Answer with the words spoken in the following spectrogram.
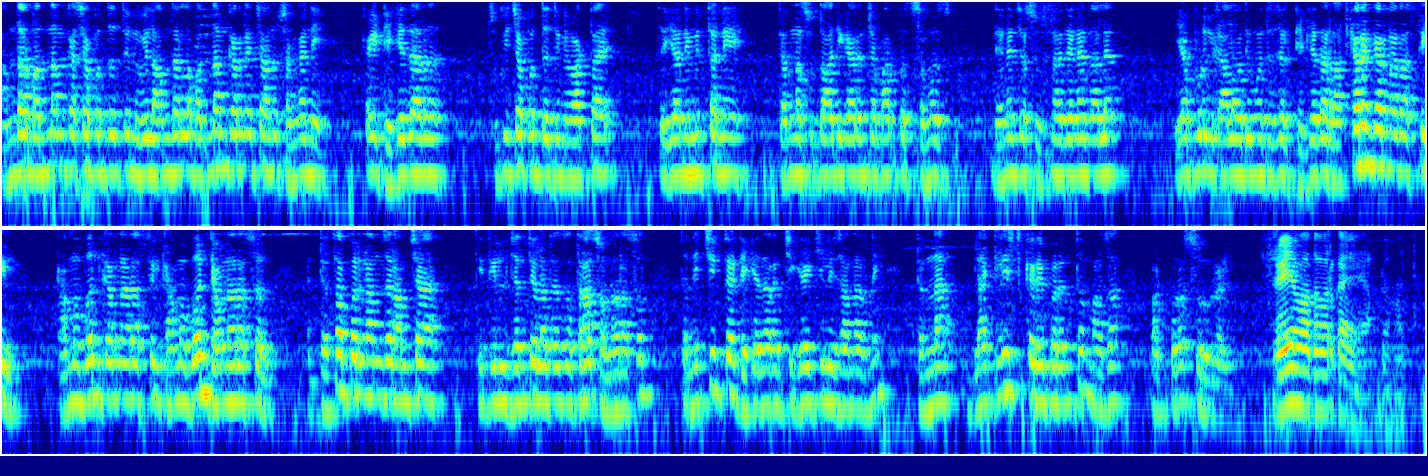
आमदार बदनाम कशा पद्धतीने होईल आमदारला बदनाम करण्याच्या अनुषंगाने काही ठेकेदार चुकीच्या पद्धतीने वागताय. तर या निमित्ताने त्यांनासुद्धा अधिकाऱ्यांच्या मार्फत समज देण्याच्या सूचना देण्यात आल्या यापुढील कालावधीमध्ये जर ठेकेदार राजकारण करणार असतील कामं बंद करणार असतील कामं बंद ठेवणार असेल आणि त्याचा परिणाम जर आमच्या तेथील जनतेला त्याचा त्रास होणार असेल तर निश्चित त्या ठेकेदारांची गय केली जाणार नाही. त्यांना ब्लॅकलिस्ट करेपर्यंत माझा पाठपुरावा सुरू राहील. श्रेयवादावर काय आहे आपलं मत?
